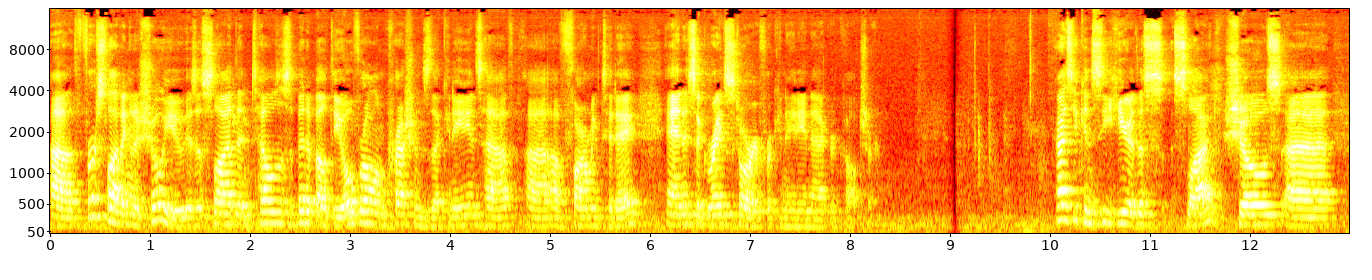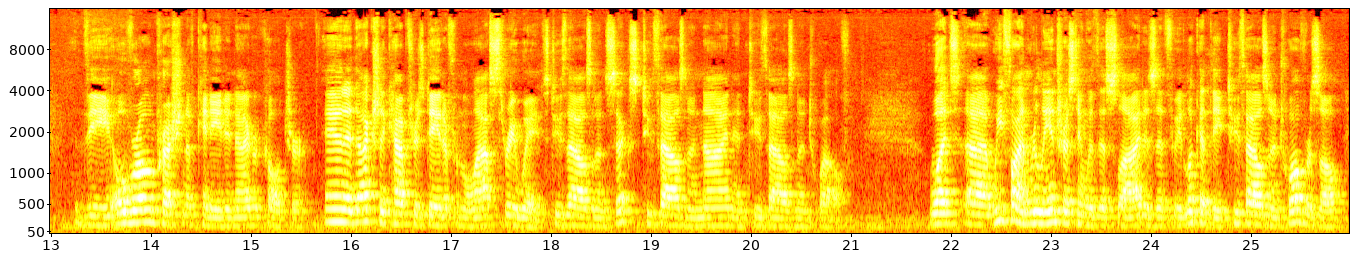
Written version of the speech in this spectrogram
Uh, the first slide I'm going to show you is a slide that tells us a bit about the overall impressions that Canadians have of farming today, and it's a great story for Canadian agriculture. As you can see here, this slide shows uh, the overall impression of Canadian agriculture. And it actually captures data from the last three waves, 2006, 2009, and 2012. What uh, we find really interesting with this slide is if we look at the 2012 result,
